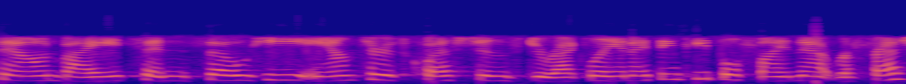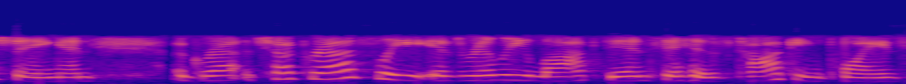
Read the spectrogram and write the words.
sound bites, and so he answers questions directly. And I think people find that refreshing. And uh, Chuck Grassley is really locked into his talking points,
